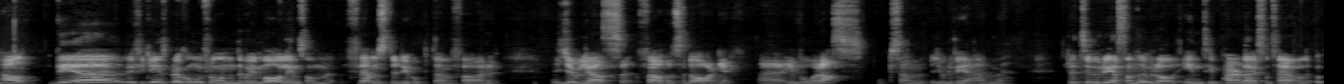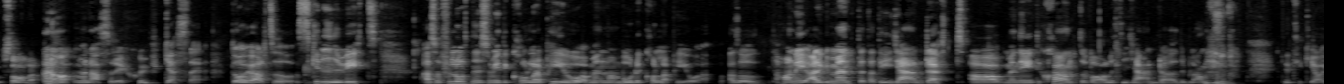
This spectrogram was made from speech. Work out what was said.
Ja, det, vi fick ju inspiration från, det var ju Malin som främst styrde ihop den för Julias födelsedag eh, i våras. Och sen gjorde vi en returresa nu då in till Paradise Hotel Uppsala. Ja, men alltså det sjukaste. Då har vi alltså skrivit, alltså förlåt ni som inte kollar PH, men man borde kolla PH. Alltså har ni argumentet att det är hjärndött, ja men är det inte skönt att vara lite hjärndöd ibland? det tycker jag.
